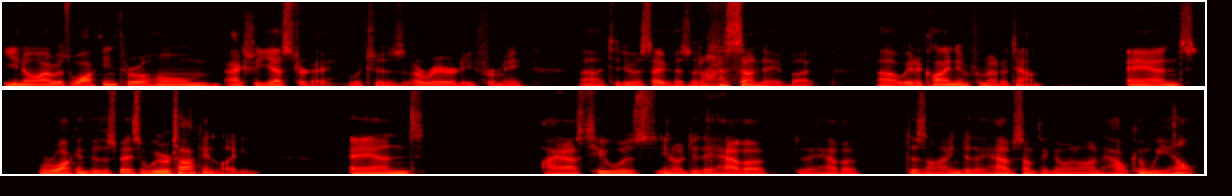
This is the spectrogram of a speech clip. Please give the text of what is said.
you know, I was walking through a home actually yesterday, which is a rarity for me uh, to do a site visit on a Sunday, but uh, we had a client in from out of town and we're walking through the space and we were talking lighting. And I asked who was, you know, do they have a, do they have a design? Do they have something going on? How can we help?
